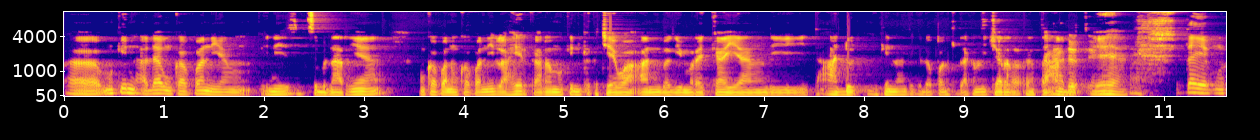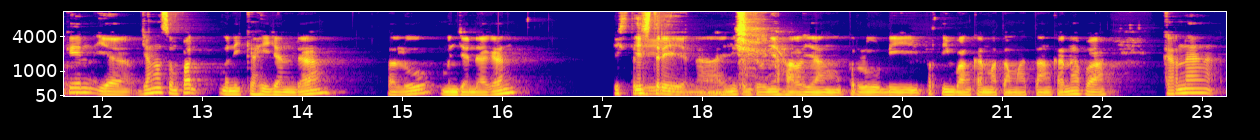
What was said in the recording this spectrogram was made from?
uh, mungkin ada ungkapan yang ini sebenarnya ungkapan-ungkapan ini lahir karena mungkin kekecewaan bagi mereka yang di ta'adud. Mungkin nanti ke depan kita akan bicara tentang ta'adud. Ya. ya. Kita ya mungkin ya jangan sempat menikahi janda lalu menjandakan istri. istri. Nah, ini tentunya hal yang perlu dipertimbangkan matang-matang. Karena apa? Karena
